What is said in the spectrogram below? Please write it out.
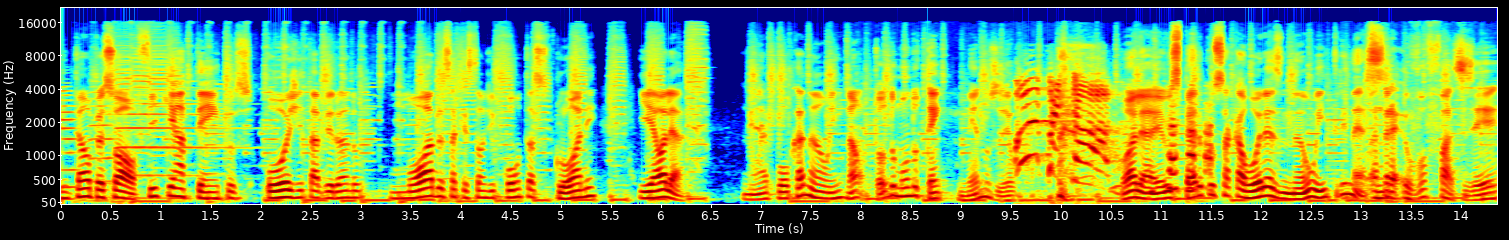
Então, pessoal, fiquem atentos. Hoje tá virando moda essa questão de contas clone. E olha, não é pouca não, hein? Não, todo mundo tem, menos eu. Olha, eu espero que o saca-rolhas não entre nessa. André, eu vou fazer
